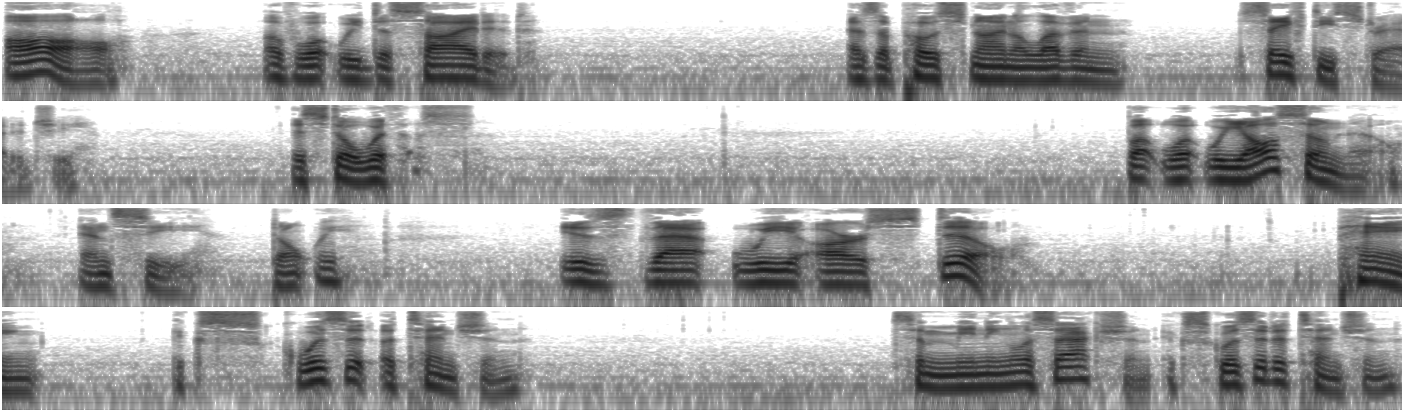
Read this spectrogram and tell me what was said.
all of what we decided as a post 9 11 safety strategy is still with us. But what we also know and see, don't we, is that we are still paying exquisite attention to meaningless action, exquisite attention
